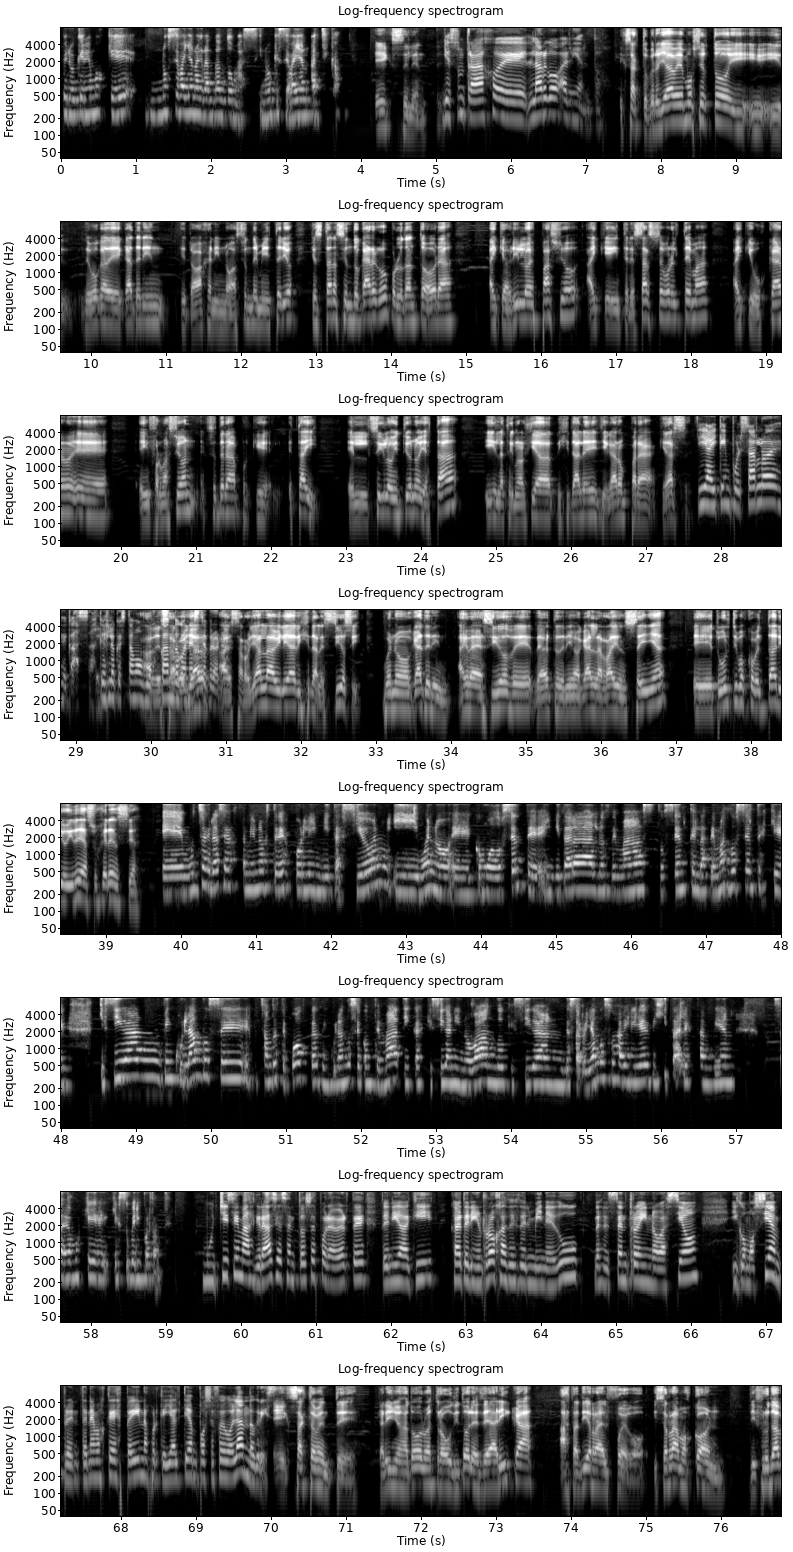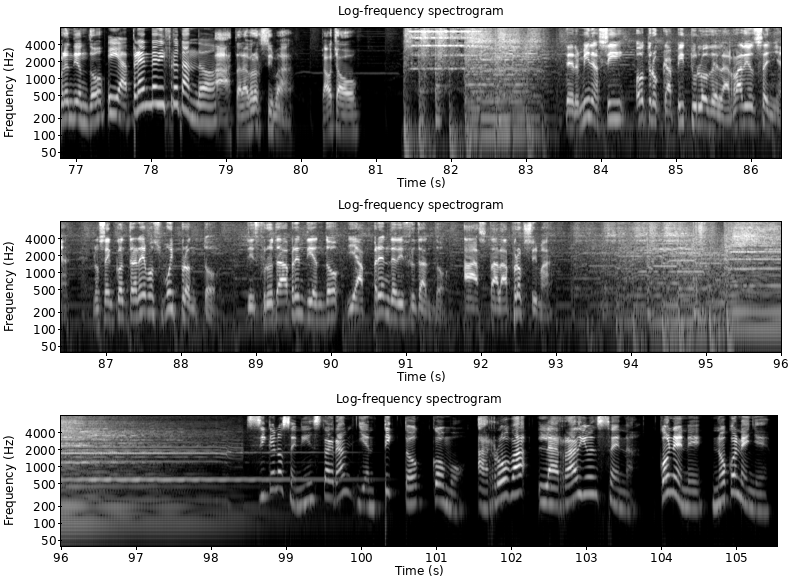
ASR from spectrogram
pero queremos que no se vayan agrandando más, sino que se vayan achicando. Excelente. Y es un trabajo de largo aliento. Exacto, pero ya vemos, ¿cierto? Y, de boca de Catherine, que trabaja en innovación del ministerio, que se están haciendo cargo, por lo tanto ahora hay que abrir los espacios, hay que interesarse por el tema, hay que buscar eh, información, etcétera, porque está ahí. El siglo XXI ya está y las tecnologías digitales llegaron para quedarse. Y hay que impulsarlo desde casa, que es lo que estamos buscando con este programa. A desarrollar las habilidades digitales, sí o sí. Bueno, Catherine, agradecido de, haberte tenido acá en la radio Enseña. Eh, tu últimos comentarios, ideas, sugerencias. Eh, muchas gracias también a ustedes por la invitación y bueno, eh, como docente, invitar a los demás docentes, las demás docentes que, que sigan vinculándose, escuchando este podcast, vinculándose con temáticas, que sigan innovando, que sigan desarrollando sus habilidades digitales también. Sabemos que, que es súper importante. Muchísimas gracias entonces por haberte tenido aquí, Catherine Rojas desde el Mineduc, desde el Centro de Innovación. Y como siempre, tenemos que despedirnos porque ya el tiempo se fue volando, Cris. Exactamente. Cariños a todos nuestros auditores de Arica hasta Tierra del Fuego. Y cerramos con Disfruta aprendiendo. Y aprende disfrutando. Hasta la próxima. Chao, chao. Termina así otro capítulo de la Radio Enseña. Nos encontraremos muy pronto. Disfruta aprendiendo y aprende disfrutando. Hasta la próxima. Síguenos en Instagram y en TikTok como arroba la radio con N, no con ñ.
